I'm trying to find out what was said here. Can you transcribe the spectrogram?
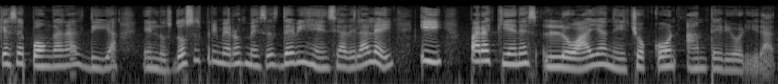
que se pongan al día en los 12 primeros meses de vigencia de la ley y para quienes lo hayan hecho anterioridad.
